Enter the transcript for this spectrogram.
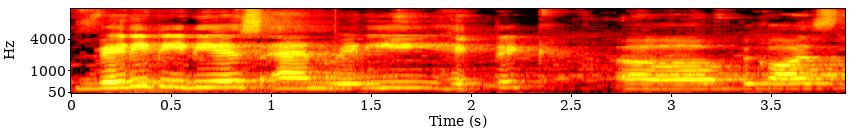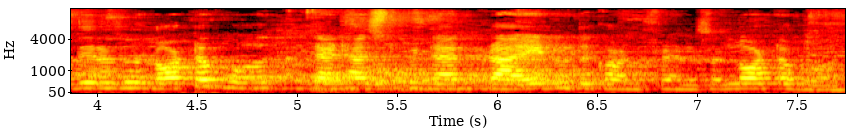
Very tedious and very hectic uh, because there is a lot of work that has to be done prior to the conference, a lot of work.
